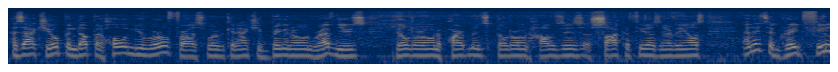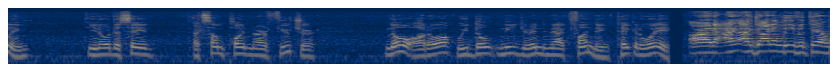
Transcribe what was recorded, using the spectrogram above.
has actually opened up a whole new world for us where we can actually bring in our own revenues, build our own apartments, build our own houses, our soccer fields, and everything else. And it's a great feeling, you know, to say at some point in our future, no, Ottawa, we don't need your Indian Act funding. Take it away. All right, I, I got to leave it there.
